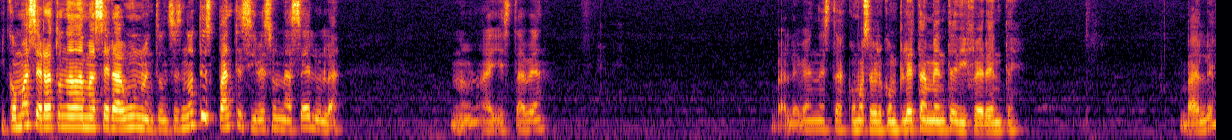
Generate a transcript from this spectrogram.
Y como hace rato nada más era uno, entonces no te espantes si ves una célula. ¿No? Ahí está, vean. Vale, vean esta, cómo se ve completamente diferente. ¿Vale?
